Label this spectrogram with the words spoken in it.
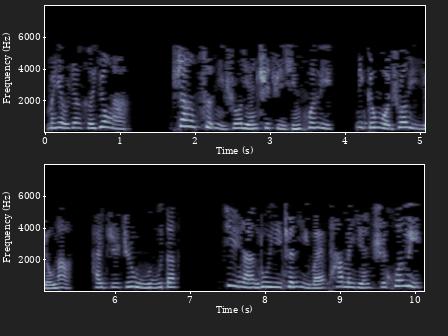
没有任何用啊！上次你说延迟举行婚礼。你跟我说理由啊，还支支吾吾的。既然陆亦辰以为他们延迟婚礼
